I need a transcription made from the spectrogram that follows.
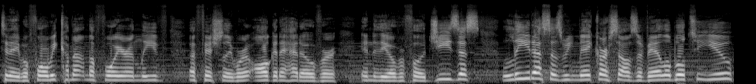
today. Before we come out in the foyer and leave officially, we're all going to head over into the overflow. Jesus, lead us as we make ourselves available available to you.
